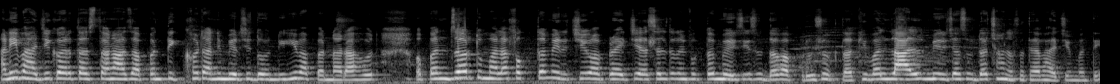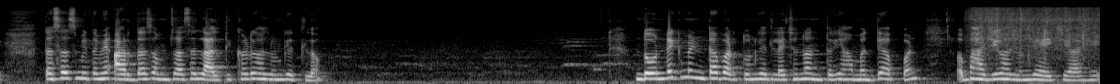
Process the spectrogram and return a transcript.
आणि भाजी करत असताना आज आपण तिखट आणि मिरची दोन्हीही वापरणार आहोत. पण जर तुम्हाला फक्त मिरची वापरायची असेल तर तुम्ही फक्त मिरचीसुद्धा वापरू शकता किंवा लाल मिरच्यासुद्धा छान असतात त्या भाजीमध्ये. तसंच मी तर मी अर्धा चमचा असं लाल तिखट घालून घेतलं. दोन एक मिनटं परतून घेतल्याच्या नंतर ह्यामध्ये आपण भाजी घालून घ्यायची आहे.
